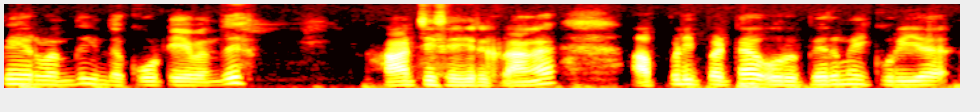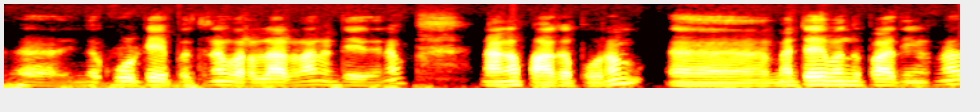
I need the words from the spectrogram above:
பேர் வந்து இந்த கோட்டையை வந்து ஆட்சி செய்திருக்கிறாங்க. அப்படிப்பட்ட ஒரு பெருமைக்குரிய இந்த கோட்டையை பற்றின வரலாறு தான் இன்றைய தினம் நாங்கள் பார்க்க போகிறோம் மற்றது வந்து பார்த்தீங்கன்னா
